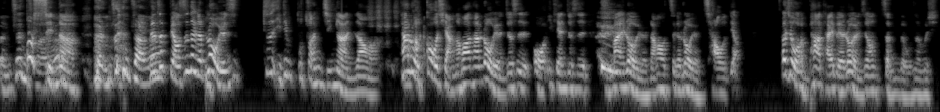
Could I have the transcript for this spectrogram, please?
很正常，不行啊，很正常啊，那这表示那个肉圆是。就是一定不专精啊，你知道吗？他如果够强的话，他肉圆就是哦，一天就是只卖肉圆，然后这个肉圆超掉，而且我很怕台北的肉圆是用蒸的，我真的不行。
